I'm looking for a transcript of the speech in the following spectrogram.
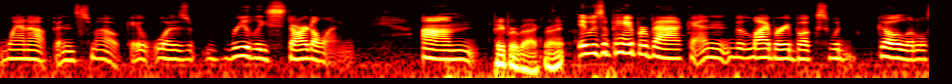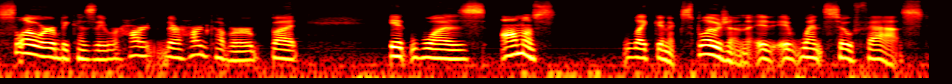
went up in smoke. It was really startling. Um, Paperback, right? it was a paperback, and the library books would go a little slower because they were hard. They're hardcover, but it was almost like an explosion. It it went so fast.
